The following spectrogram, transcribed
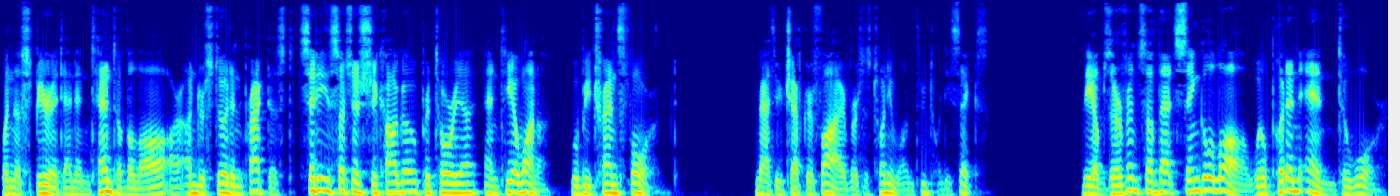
When the spirit and intent of the law are understood and practiced, cities such as Chicago, Pretoria, and Tijuana will be transformed. Matthew chapter 5 verses 21 through 26. The observance of that single law will put an end to war.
